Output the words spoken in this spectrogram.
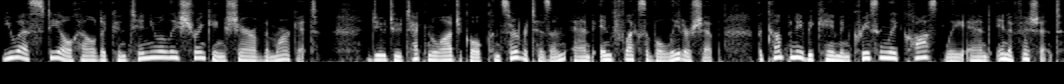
U.S. Steel held a continually shrinking share of the market. Due to technological conservatism and inflexible leadership, the company became increasingly costly and inefficient.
